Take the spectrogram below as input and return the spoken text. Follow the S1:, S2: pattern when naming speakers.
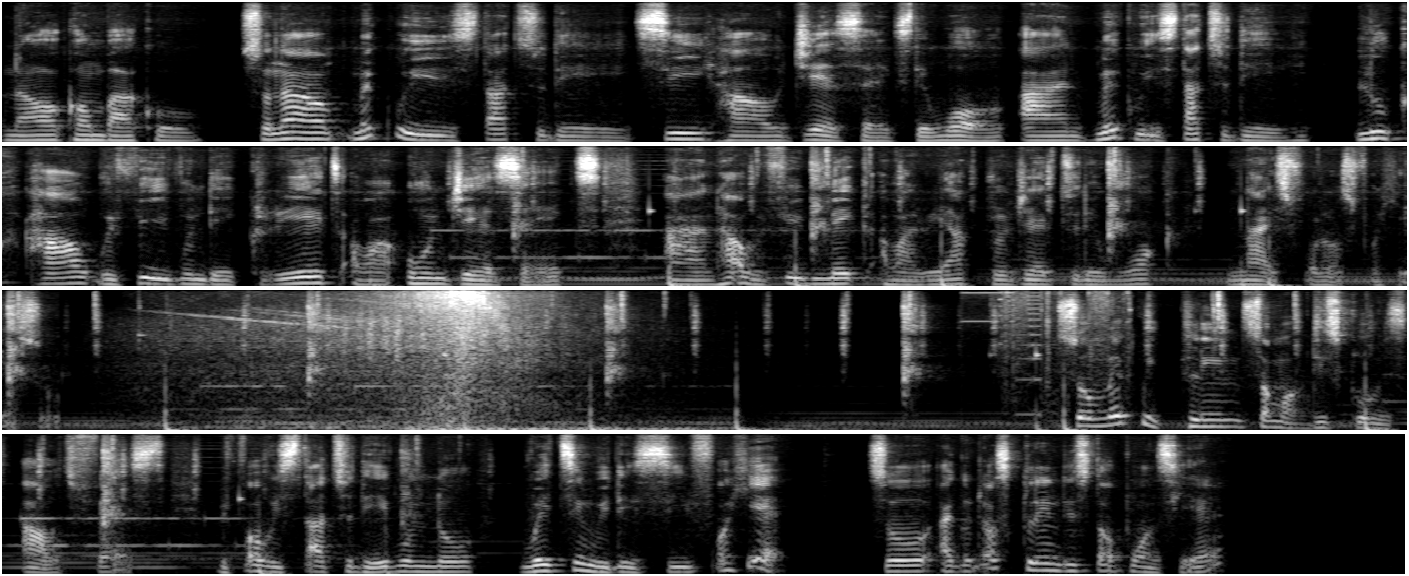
S1: now come back oh so now make we start today, see how JSX dey work and make we start today look how we feel even they create our own JSX and how we fit make our react project today work nice for us for here so. So make we clean some of these codes out first before we start to dey even know waiting we dey see for here. So i could just clean these top ones here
